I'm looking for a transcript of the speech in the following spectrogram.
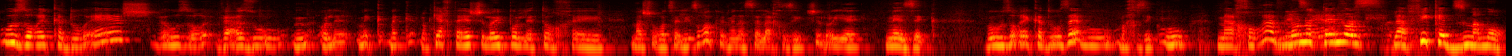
הוא זורק כדור אש, והוא זורק, ואז הוא עולה, לוקח את האש שלא ייפול לתוך אה, מה שהוא רוצה לזרוק, ומנסה להחזיק, שלא יהיה נזק. והוא זורק כדור זה, והוא מחזיק. הוא מאחוריו, לא נותן לו להפיק את זממו.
